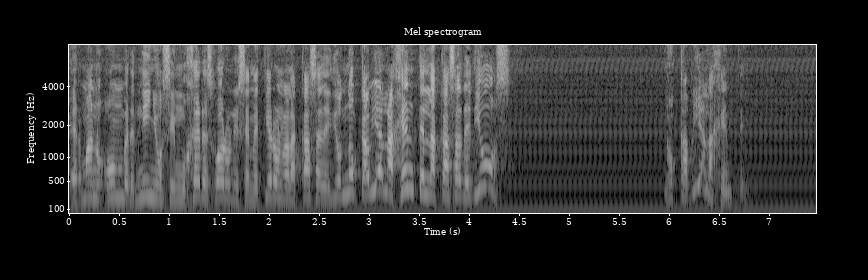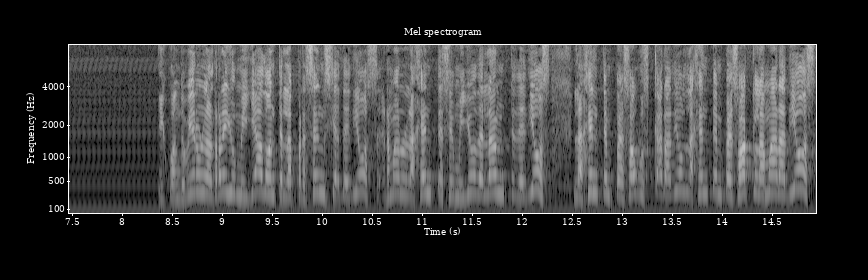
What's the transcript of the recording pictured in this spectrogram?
Hermano, hombres, niños y mujeres fueron y se metieron a la casa de Dios. No cabía la gente en la casa de Dios. No cabía la gente. Y cuando vieron al rey humillado ante la presencia de Dios, hermano, la gente se humilló delante de Dios. La gente empezó a buscar a Dios, la gente empezó a clamar a Dios.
